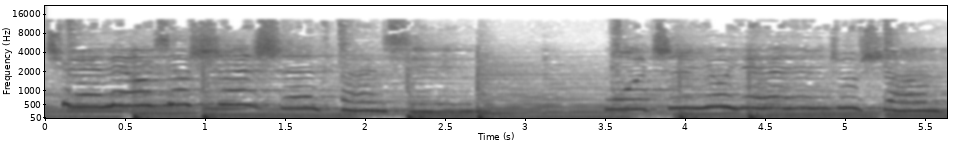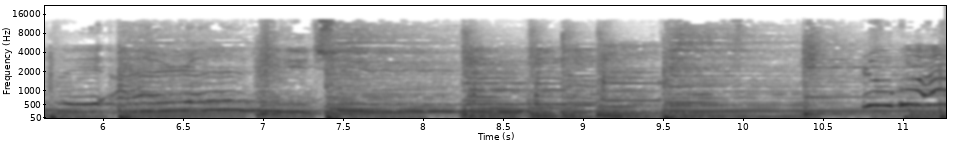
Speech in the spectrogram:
却留下深深叹息我只有掩住伤悲黯然离去。如果爱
